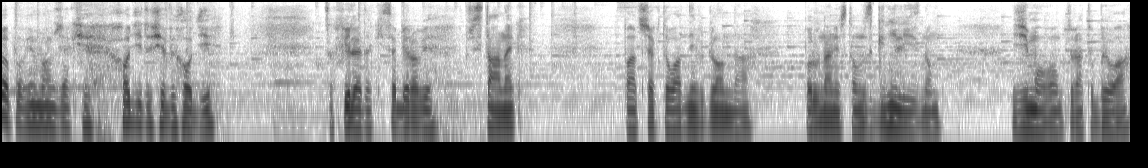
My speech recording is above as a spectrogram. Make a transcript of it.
O, powiem wam, że jak się chodzi, to się wychodzi. Co chwilę taki sobie robię przystanek. Patrzę jak to ładnie wygląda w porównaniu z tą zgnilizną zimową, która tu była.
